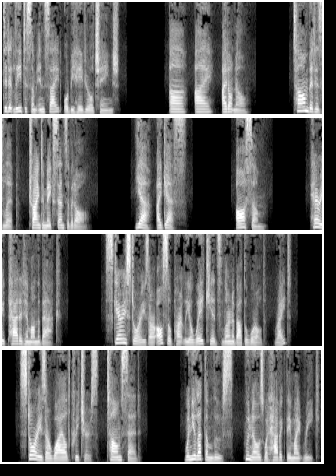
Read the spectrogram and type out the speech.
Did it lead to some insight or behavioral change? Uh, I, I don't know. Tom bit his lip, trying to make sense of it all. Yeah, I guess. Awesome. Harry patted him on the back. Scary stories are also partly a way kids learn about the world, right? Stories are wild creatures, Tom said. When you let them loose, who knows what havoc they might wreak.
